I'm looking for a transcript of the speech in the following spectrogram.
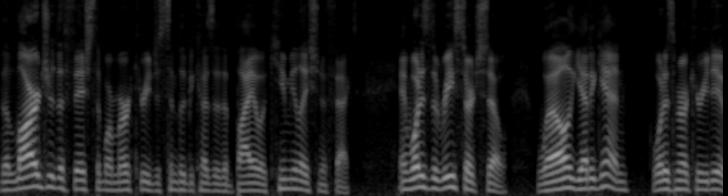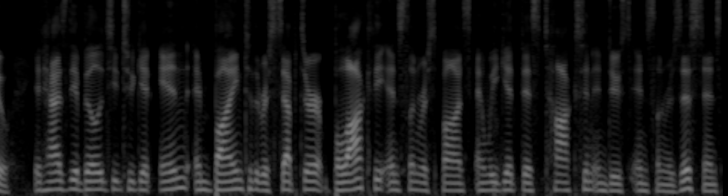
The larger the fish, the more mercury, just simply because of the bioaccumulation effect. And what does the research show? Well, yet again, what does mercury do? It has the ability to get in and bind to the receptor, block the insulin response, and we get this toxin induced insulin resistance,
